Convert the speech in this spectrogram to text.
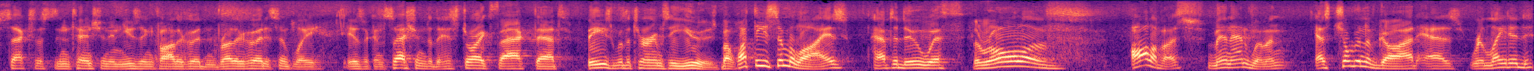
sexist intention in using fatherhood and brotherhood. It simply is a concession to the historic fact that these were the terms he used. But what these symbolize have to do with the role of all of us, men and women, as children of God, as related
